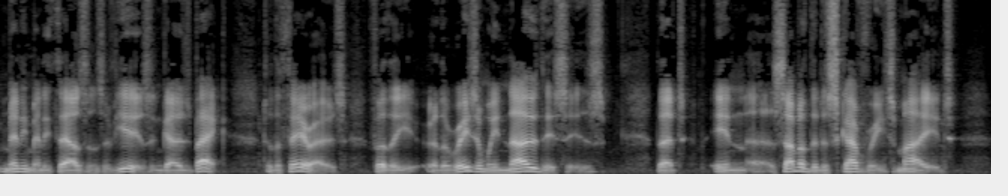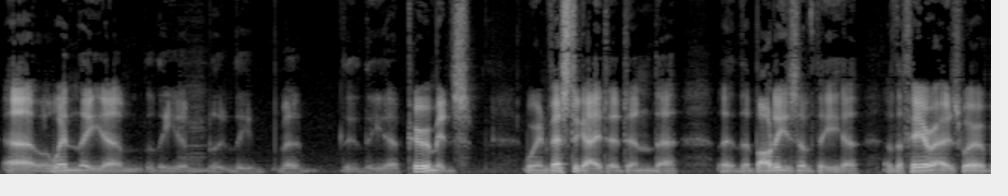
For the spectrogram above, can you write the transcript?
many, many thousands of years and goes back to the pharaohs. For the the reason we know this is that in uh, some of the discoveries made uh, when the um, the uh, the uh, the, the uh, pyramids were investigated and uh, the, the bodies of the uh, of the pharaohs were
